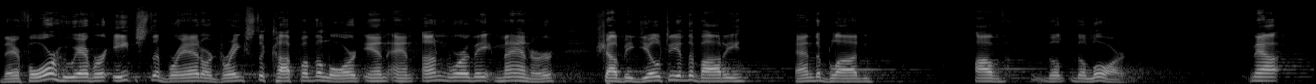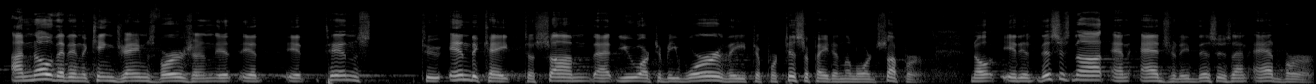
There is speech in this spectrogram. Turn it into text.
Therefore, whoever eats the bread or drinks the cup of the Lord in an unworthy manner shall be guilty of the body and the blood of the, the Lord. Now, I know that in the King James Version, it, it, it tends to indicate to some that you are to be worthy to participate in the Lord's Supper. No, it is, this is not an adjective, this is an adverb.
